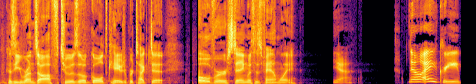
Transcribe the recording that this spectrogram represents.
because he runs off to his little gold cave to protect it over staying with his family. Yeah. No, I agree.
